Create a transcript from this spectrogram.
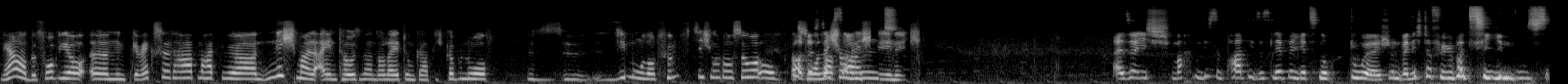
Ja, bevor wir ähm, gewechselt haben, hatten wir nicht mal 1000 an der Leitung gehabt. Ich glaube nur 750 oder so. Oh das Gott, war ist das lächerlich alt. wenig. Also ich mache in diesem Part dieses Level jetzt noch durch und wenn ich dafür überziehen muss.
